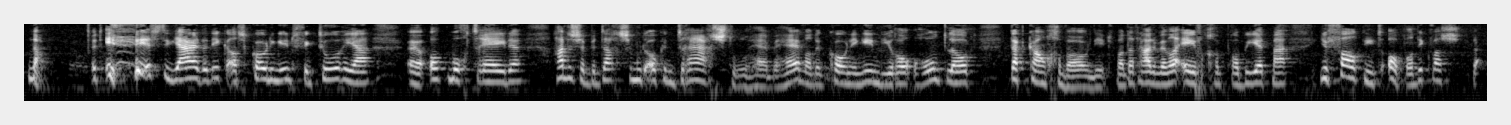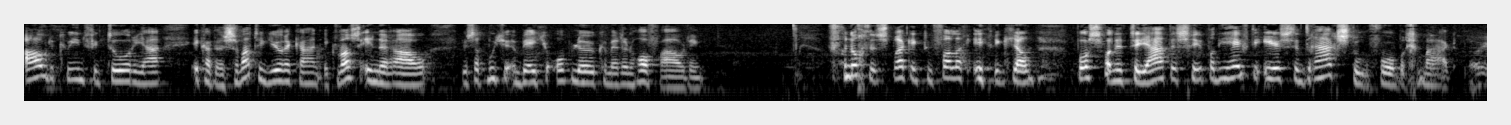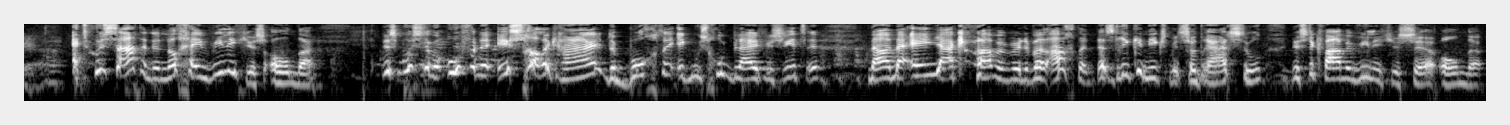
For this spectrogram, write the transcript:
Nou, het eerste jaar dat ik als koningin Victoria eh, op mocht treden, hadden ze bedacht, ze moet ook een draagstoel hebben. Hè? Want een koningin die ro- rondloopt, dat kan gewoon niet. Want dat hadden we wel even geprobeerd, maar je valt niet op. Want ik was de oude Queen Victoria, ik had een zwarte jurk aan, ik was in de rouw. Dus dat moet je een beetje opleuken met een hofhouding. Vanochtend sprak ik toevallig Erik Jan Post van het theaterschip, want die heeft de eerste draagstoel voor me gemaakt. En toen zaten er nog geen wieletjes onder. Dus moesten we oefenen in schalk haar, de bochten. Ik moest goed blijven zitten. Nou, na één jaar kwamen we er wel achter. Dat is drie keer niks met zo'n draagstoel. Dus er kwamen wieletjes eh, onder.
